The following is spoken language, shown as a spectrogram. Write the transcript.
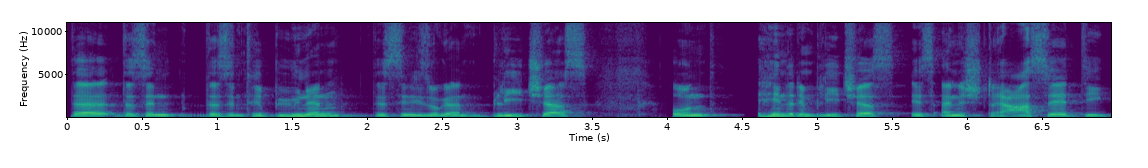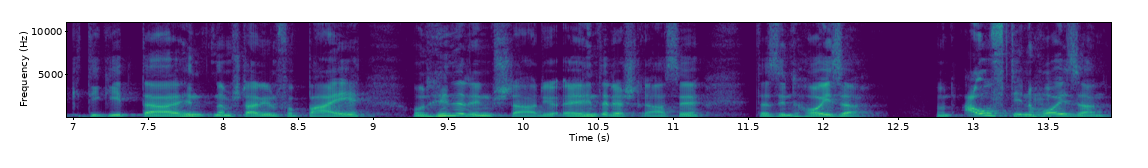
da, da, sind, da sind Tribünen, das sind die sogenannten Bleachers. Und hinter den Bleachers ist eine Straße, die, die geht da hinten am Stadion vorbei. Und hinter dem Stadion, äh, hinter der Straße, da sind Häuser. Und auf den mhm. Häusern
